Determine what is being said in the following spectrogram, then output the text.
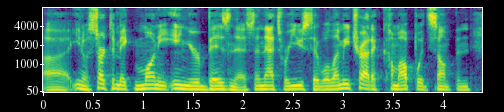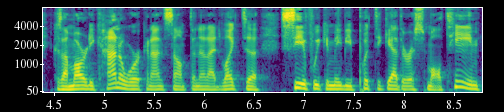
uh, you know start to make money in your business. And that's where where you said, well, let me try to come up with something because I'm already kind of working on something and I'd like to see if we can maybe put together a small team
